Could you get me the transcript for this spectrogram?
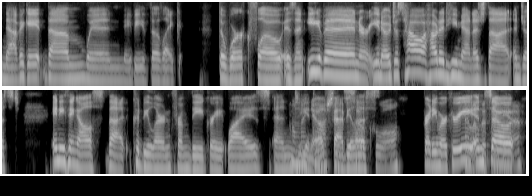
navigate them when maybe the like the workflow isn't even or you know just how how did he manage that and just anything else that could be learned from the great wise and Oh you know gosh, that's so fabulous cool. Freddie Mercury and so idea.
